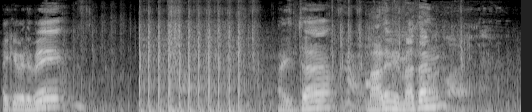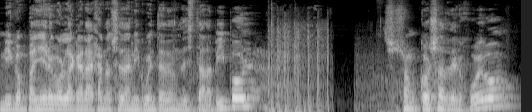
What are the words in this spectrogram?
Hay que ver B. Ahí está. Vale, me matan. Mi compañero con la caraja no se da ni cuenta de dónde está la people. Eso son cosas del juego.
